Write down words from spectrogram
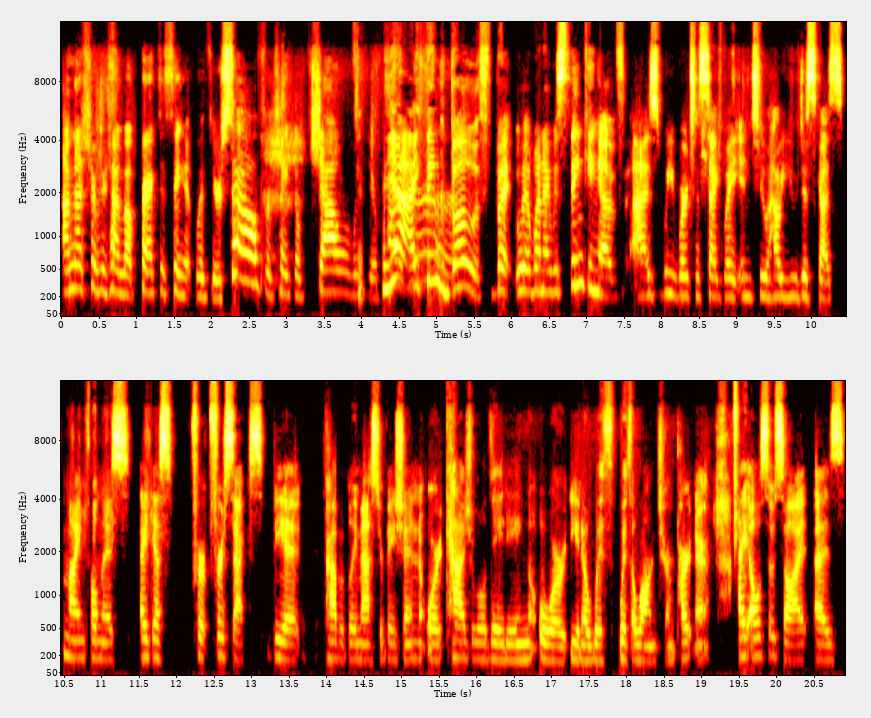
I'm not sure if you're talking about practicing it with yourself or take a shower with your partner. Yeah, I think both. But when I was thinking of, as we were to segue into how you discuss mindfulness, I guess for, for sex, be it probably masturbation or casual dating or, you know, with, with a long-term partner, I also saw it as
